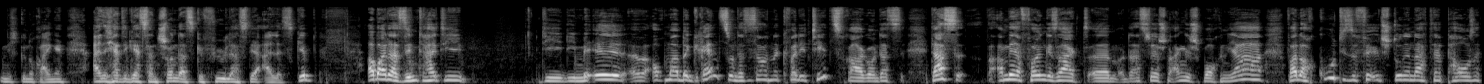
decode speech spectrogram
nicht genug reingehängt. Also ich hatte gestern schon das Gefühl, dass der alles gibt. Aber da sind halt die die, die Mittel äh, auch mal begrenzt und das ist auch eine Qualitätsfrage und das, das haben wir ja vorhin gesagt, ähm, und da hast du ja schon angesprochen, ja, war doch gut diese Viertelstunde nach der Pause.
